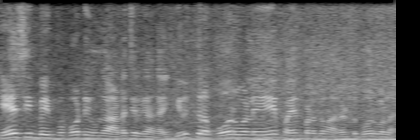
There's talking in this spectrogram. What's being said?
கேசிங் பைப்பை போட்டு இவங்க அடைச்சிருக்காங்க. இருக்கிற போர்வலையே பயன்படுத்தலாம். ரெண்டு போர்வலை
